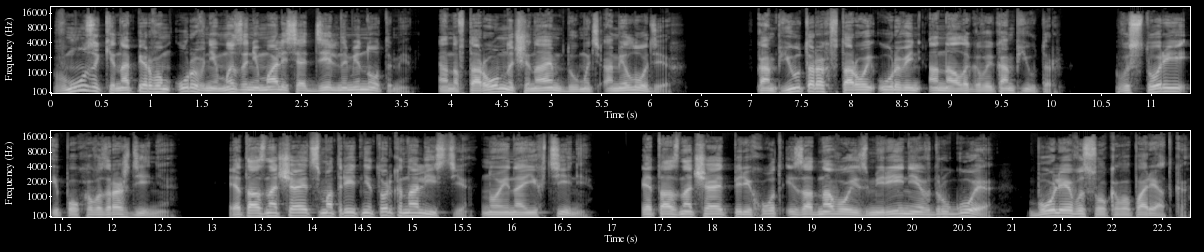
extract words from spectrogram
В музыке на первом уровне мы занимались отдельными нотами, а на втором начинаем думать о мелодиях. Компьютерах второй уровень – аналоговый компьютер. В истории – эпоха Возрождения. Это означает смотреть не только на листья, но и на их тени. Это означает переход из одного измерения в другое, более высокого порядка.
